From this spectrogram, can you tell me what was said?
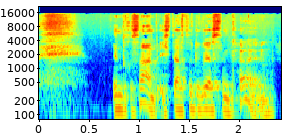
Interessant. Ich dachte, du wärst in Köln.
